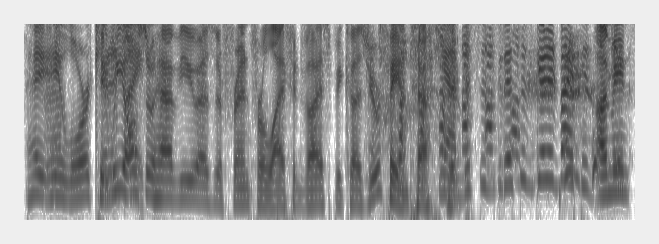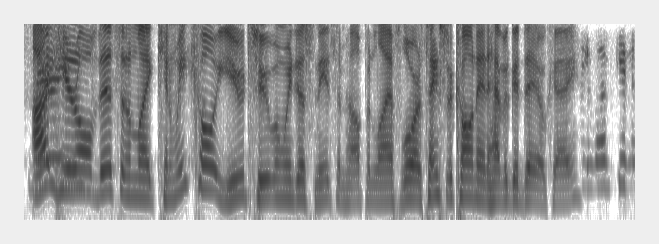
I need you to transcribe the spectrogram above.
Hey, hey, Laura, can good we also have you as a friend for life advice because you're fantastic. Yeah, this is this is good advice. It's, I mean, it's I hear all of this and I'm like, can we call you too when we just need some help in life? Laura, thanks for calling in. Have a good day, okay? I love giving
